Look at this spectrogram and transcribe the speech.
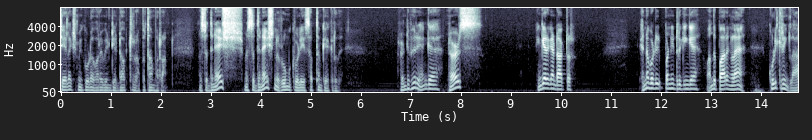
ஜெயலக்ஷ்மி கூட வர வேண்டிய டாக்டர் அப்போ தான் வர்றான். மிஸ்டர் தினேஷ் மிஸ்டர் தினேஷ்னு ரூமுக்கு வெளியே சத்தம் கேட்குறது ரெண்டு பேரும் எங்கே? நர்ஸ் எங்கே இருக்கேன் டாக்டர் என்ன படி பண்ணிகிட்ருக்கீங்க வந்து பாருங்களேன். குளிக்கிறீங்களா?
